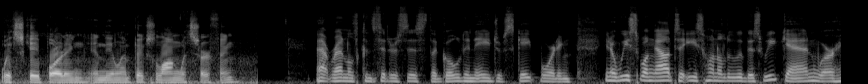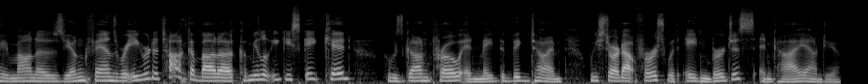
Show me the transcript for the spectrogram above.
with skateboarding in the Olympics along with surfing. Matt Reynolds considers this the golden age of skateboarding. You know, we swung out to East Honolulu this weekend where Heimana's young fans were eager to talk about a Kamiloiki skate kid who's gone pro and made the big time. We start out first with Aiden Burgess and Kai Andia.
